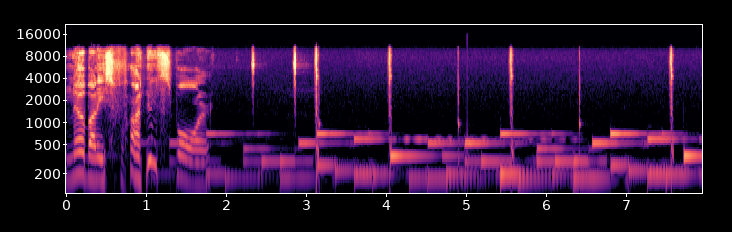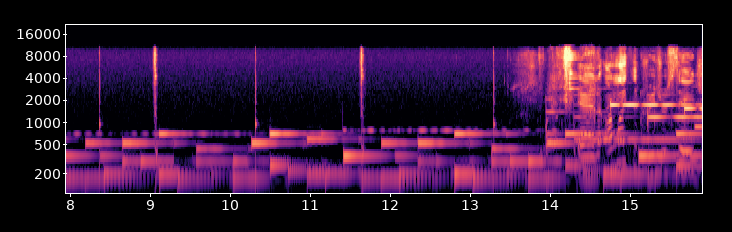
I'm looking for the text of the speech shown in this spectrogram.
Nobody's fun in Spore. And unlike the creature stage,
